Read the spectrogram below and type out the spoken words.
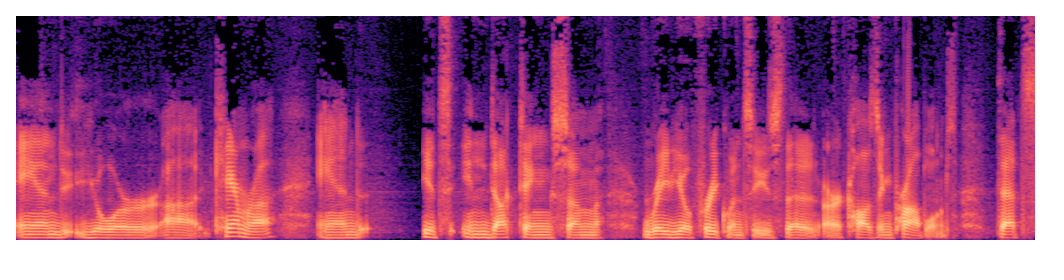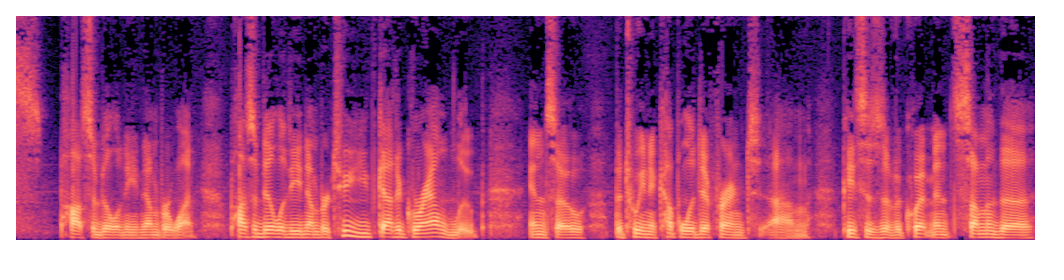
and your uh, camera, and it's inducting some radio frequencies that are causing problems. That's possibility number one. Possibility number two, you've got a ground loop. And so, between a couple of different um, pieces of equipment, some of the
